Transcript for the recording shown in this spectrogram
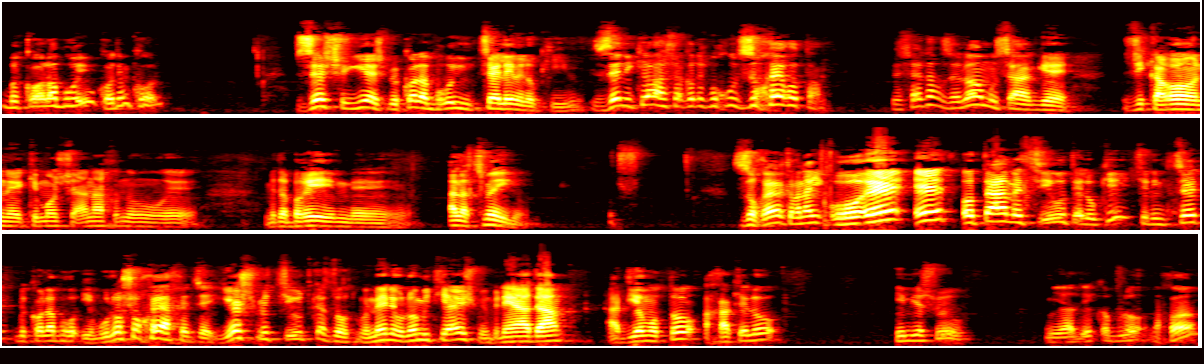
בכל הברואים, קודם כל. זה שיש בכל הברואים צלם אלוקים, זה נקרא שהקדוש ברוך הוא זוכר אותם. בסדר? זה לא מושג אה, זיכרון אה, כמו שאנחנו אה, מדברים על עצמנו. זוכר, הכוונה היא, רואה את אותה מציאות אלוקית שנמצאת בכל הברואים. הוא לא שוכח את זה. יש מציאות כזאת, ממילא הוא לא מתייאש מבני האדם, עד יום מותו, אחר אלו, אם ישוב, מיד יקבלו, נכון?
